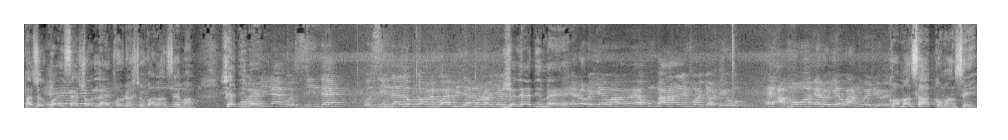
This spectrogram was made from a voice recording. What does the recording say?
Parce que vous voyez, ces choses-là, il faut recevoir l'enseignement. J'ai dit, mais, je lui ai dit, mais, rẹ̀. comment ça a commencé?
